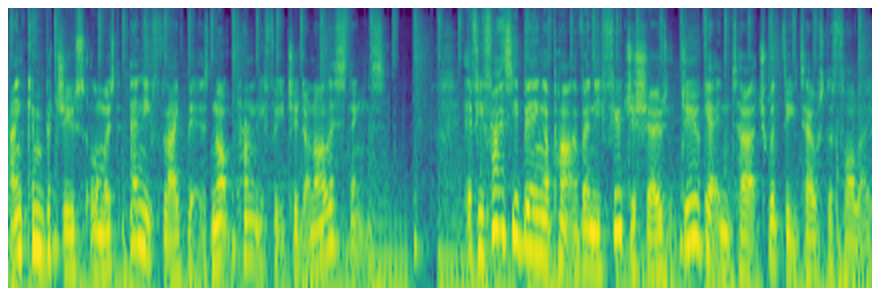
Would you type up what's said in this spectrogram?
and can produce almost any flag that is not currently featured on our listings. If you fancy being a part of any future shows, do get in touch with details to follow.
